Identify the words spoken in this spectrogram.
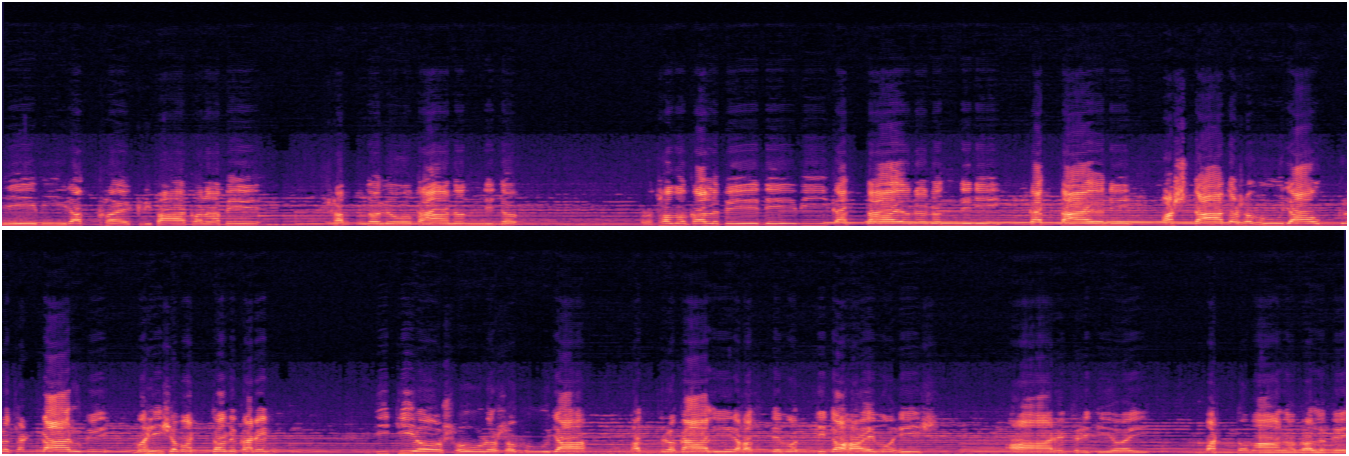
দেবী রক্ষয় কৃপা কনাপে সপ্তলোকানন্দিত। প্রথম কল্পে দেবী কাত্তায়ন নন্দিনী কাত্তায়নে অষ্টাদশ ভুজা উগ্রচণ্ডারূপে মহিষমর্দন করেন। দ্বিতীয় ষোড়শ ভুজা ভদ্রকালীর হস্তে মর্দিত হয় মহিষ। আর তৃতীয় বর্তমান কল্পে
